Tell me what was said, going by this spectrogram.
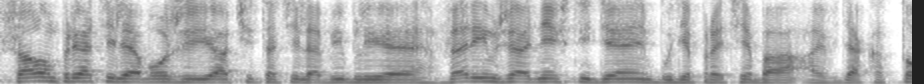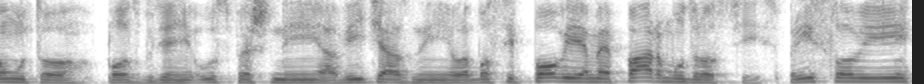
Šalom priatelia Boží a čitatelia Biblie, verím, že aj dnešný deň bude pre teba aj vďaka tomuto pozbudeniu úspešný a víťazný, lebo si povieme pár múdrostí z prísloví,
